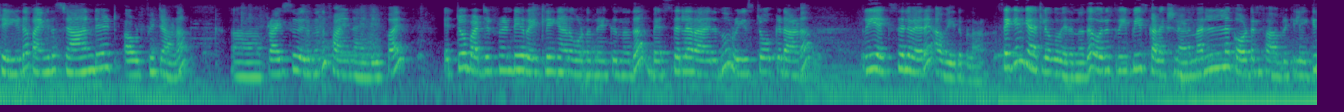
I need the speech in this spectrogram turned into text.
ഷെയ്ഡ് ഭയങ്കര സ്റ്റാൻഡേർഡ് ഔട്ട്ഫിറ്റ് ആണ്. പ്രൈസ് വരുന്നത് ഫൈവ് നയന്റി ഫൈവ് ഏറ്റവും ബഡ്ജറ്റ് ഫ്രണ്ട്ലി റേറ്റിലേക്കാണ് കൊണ്ടുവന്നേക്കുന്നത്. ബെസ്റ്റ് സെല്ലർ ആയിരുന്നു റീസ്റ്റോക്ക്ഡ് ആണ്. ത്രീ എക്സൽ വരെ അവൈലബിൾ ആണ്. സെക്കൻഡ് കാറ്റലോഗ് വരുന്നത് ഒരു ത്രീ പീസ് കളക്ഷൻ ആണ്. നല്ല കോട്ടൺ ഫാബ്രിക്കിലേക്ക്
